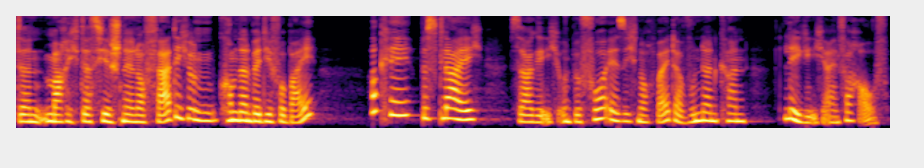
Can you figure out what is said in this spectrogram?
dann mache ich das hier schnell noch fertig und komm dann bei dir vorbei? Okay, bis gleich, sage ich, und bevor er sich noch weiter wundern kann, lege ich einfach auf.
